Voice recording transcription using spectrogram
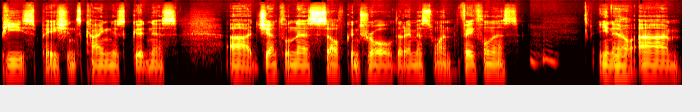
peace, patience, kindness, goodness, uh, gentleness, self control. Did I miss one? Faithfulness. You know, um,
